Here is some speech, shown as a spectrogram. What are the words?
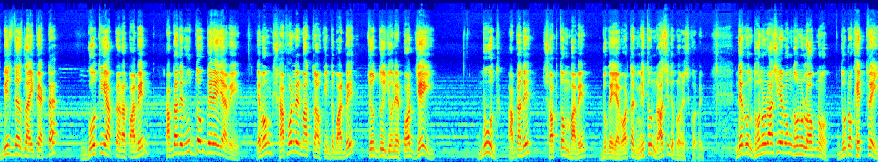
বিজনেস লাইফে একটা গতি আপনারা পাবেন, আপনাদের উদ্যোগ বেড়ে যাবে এবং সাফল্যের মাত্রাও কিন্তু বাড়বে। চোদ্দোই জুনের পর যেই বুধ আপনাদের সপ্তমভাবে ঢুকে যাবে, অর্থাৎ মিথুন রাশিতে প্রবেশ করবেন। দেখুন ধনু রাশি এবং ধনু লগ্ন দুটো ক্ষেত্রেই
